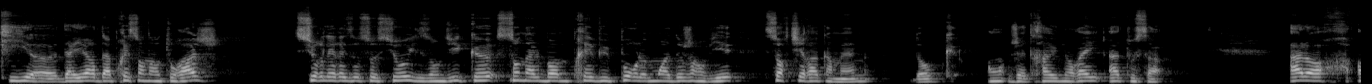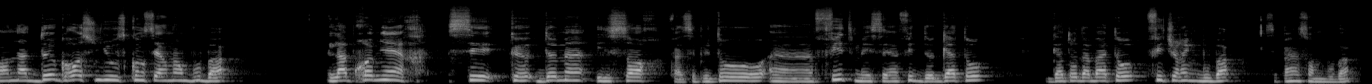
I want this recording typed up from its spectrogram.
qui d'ailleurs d'après son entourage, sur les réseaux sociaux, ils ont dit que son album prévu pour le mois de janvier sortira quand même. Donc, on jettera une oreille à tout ça. Alors, on a deux grosses news concernant Booba. La première, c'est que demain, il sort, enfin, c'est plutôt un feat, mais c'est un feat de Gâteau, Gâteau d'Abato, featuring Booba. C'est pas un son de Booba.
